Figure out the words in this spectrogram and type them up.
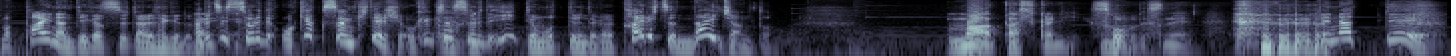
まあ、パイなんて言い方するとあれだけど、はい。別にそれでお客さん来てるしお客さんそれでいいって思ってるんだから変える必要ないじゃんと。まあ確かに、そうですね。ってなって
